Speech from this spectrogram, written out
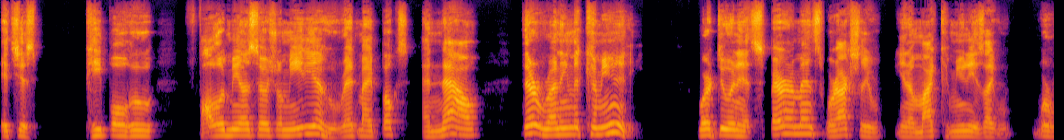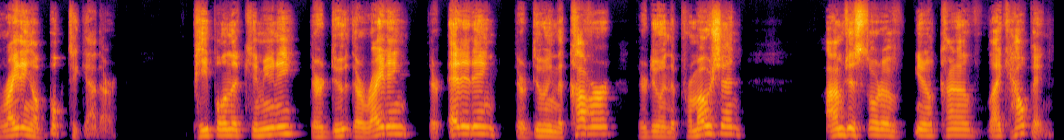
it's just people who followed me on social media, who read my books, and now they're running the community. We're doing experiments. We're actually, you know, my community is like we're writing a book together. People in the community, they're do they're writing, they're editing, they're doing the cover, they're doing the promotion. I'm just sort of, you know, kind of like helping.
